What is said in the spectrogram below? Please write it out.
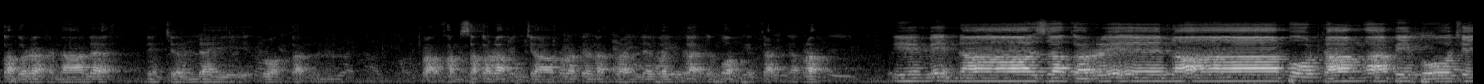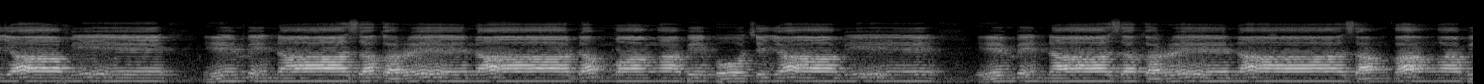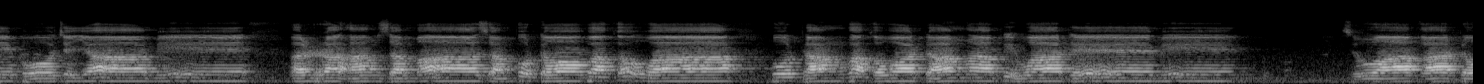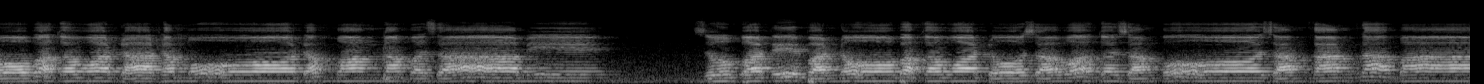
กับอาราธนาและเรียนเชิญได้ร่วมกันกล่าวคำสักการะบูชาพระรัตนตรัยและไหว้พระด้วยความเกียรติกันนะครับอิมินา สักกาเรนะ พุทธังอภิปูชะยามิอิมินา สักกาเรนะ ธัมมังอภิปูชะยามิอิมินาสกกเรนา งอภิปูชยามิอระหังสัมมาสัมพุทโธภะคะวาพุทธังภะคะวะตังอภิวาเทมิสวากาโตภะคะวะตาธัมโมธัมมังนัมสสามิสุปฏิปันโนภะคะวะโตสาวกสังโฆสังฆังนามา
